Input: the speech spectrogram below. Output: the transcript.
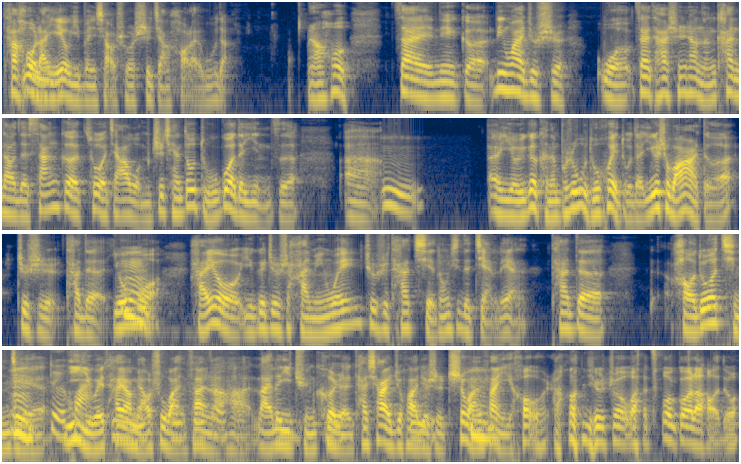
他后来也嗯。有一本小说是讲好莱坞的，然后在那个另外就是我在他身上能看到的三个作家，我们之前都读过的影子，啊、嗯。呃，有一个可能不是误读会读的，一个是王尔德，就是他的幽嗯。默，还有一个就是海明威，就是他写东西的简练，他的好多情节，你以为他要嗯描述晚嗯饭了哈，来了一群客人，他下一句话就是吃完饭以后，然后你就说哇错过了好多，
